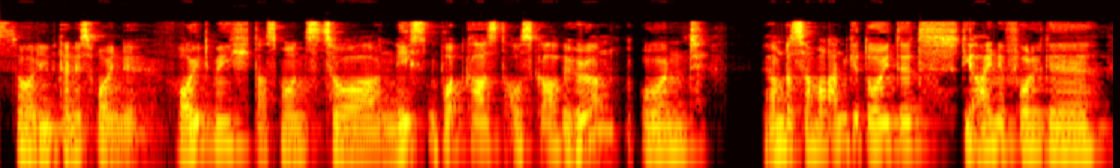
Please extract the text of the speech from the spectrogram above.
So, liebe Tennisfreunde, freut mich, dass wir uns zur nächsten Podcast-Ausgabe hören. Und wir haben das ja mal angedeutet. Die eine Folge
